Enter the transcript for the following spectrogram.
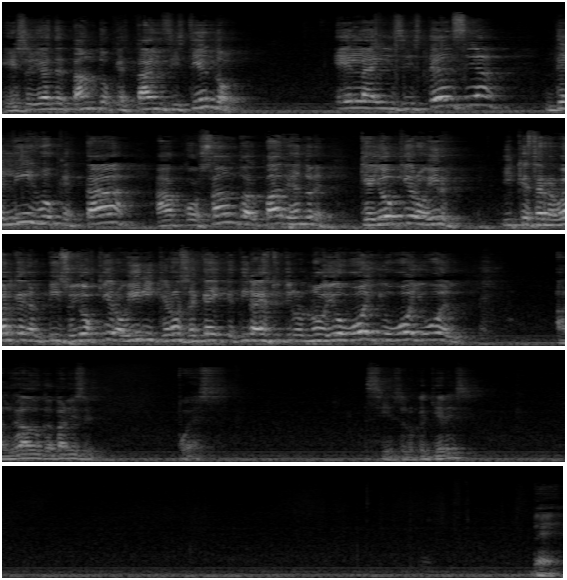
Eso ya es de tanto que está insistiendo. Es la insistencia del hijo que está acosando al padre diciéndole que yo quiero ir y que se revuelque en el piso, yo quiero ir y que no sé qué, y que tira esto y tira, no, yo voy, yo voy, yo voy. Al grado que el padre dice, pues, si eso es lo que quieres, ve.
